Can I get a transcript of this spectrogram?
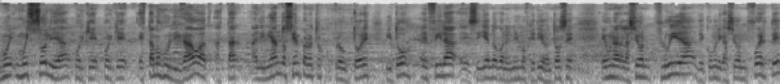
muy, muy sólida porque, porque estamos obligados a, estar alineando siempre a nuestros productores y todos en fila eh, siguiendo con el mismo objetivo. Entonces es una relación fluida, de comunicación fuerte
